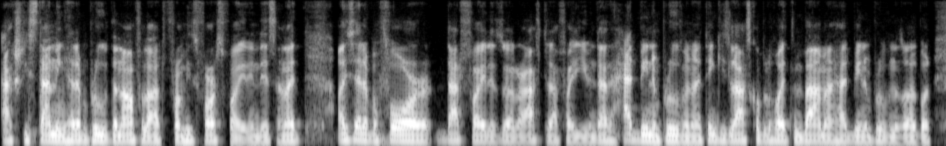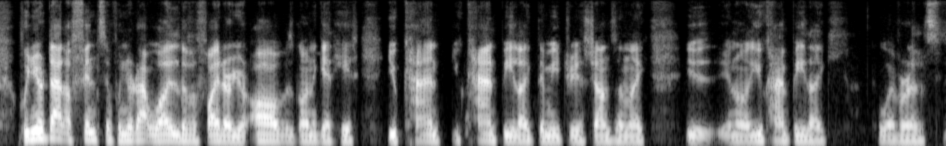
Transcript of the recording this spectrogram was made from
actually standing had improved an awful lot from his first fight in this. And I I said it before that fight as well, or after that fight even, that had been improving. I think his last couple of fights in BAMMA had been improving as well. But when you're that offensive, when you're that wild of a fighter, you're always going to get hit. You can't you can't be like Demetrious Johnson, like you you know, you can't be like whoever else,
